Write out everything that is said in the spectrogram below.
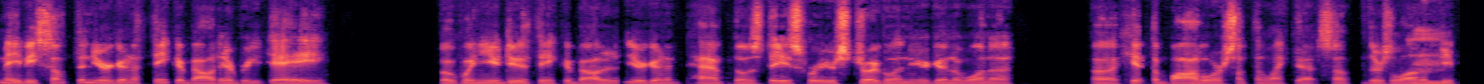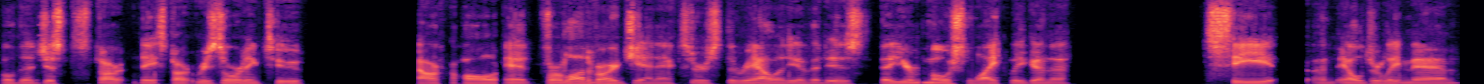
maybe something you're going to think about every day, but when you do think about it, you're going to have those days where you're struggling. You're going to want to uh, hit the bottle or something like that. So there's a lot Mm. of people that just start, they start resorting to alcohol. And for a lot of our Gen Xers, the reality of it is that you're most likely going to see an elderly man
